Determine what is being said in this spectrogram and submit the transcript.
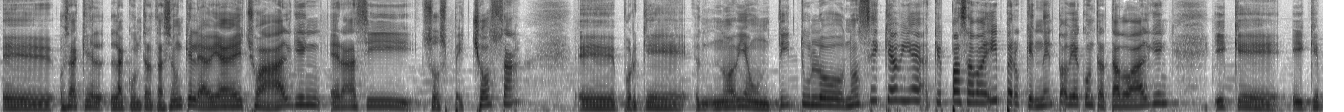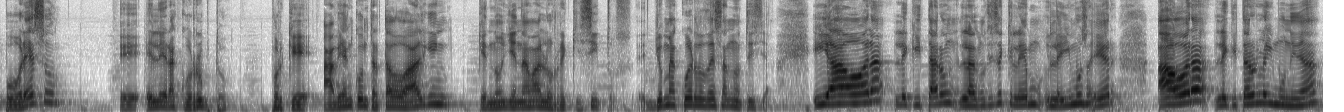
eh, o sea que la contratación que le había hecho a alguien era así sospechosa. Eh, porque no había un título, no sé qué había, qué pasaba ahí, pero que Neto había contratado a alguien y que, y que por eso eh, él era corrupto, porque habían contratado a alguien que no llenaba los requisitos. Eh, yo me acuerdo de esa noticia. Y ahora le quitaron, la noticia que leímos ayer, ahora le quitaron la inmunidad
